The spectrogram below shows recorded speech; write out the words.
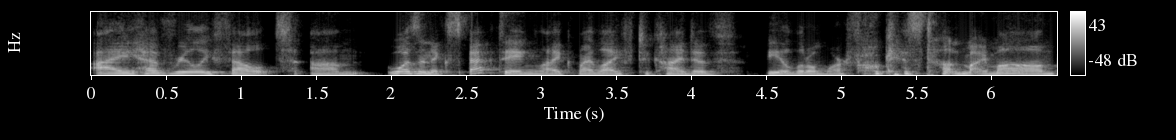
i have really felt um, wasn't expecting like my life to kind of be a little more focused on my mom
